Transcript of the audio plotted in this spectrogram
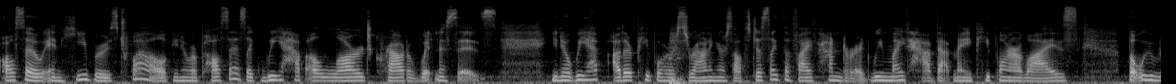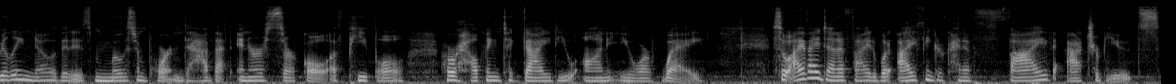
also in Hebrews 12, you know, where Paul says, like, we have a large crowd of witnesses. You know, we have other people who are surrounding ourselves, just like the 500. We might have that many people in our lives but we really know that it's most important to have that inner circle of people who are helping to guide you on your way. So I've identified what I think are kind of five attributes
